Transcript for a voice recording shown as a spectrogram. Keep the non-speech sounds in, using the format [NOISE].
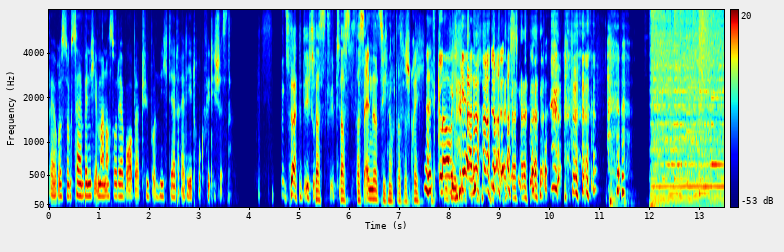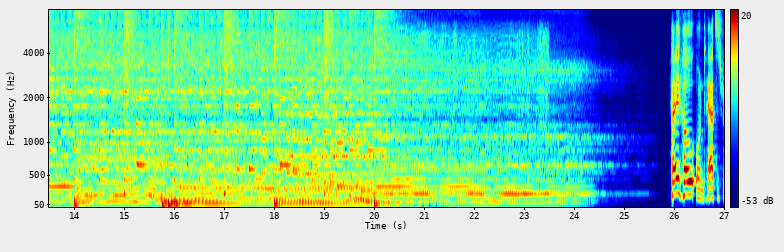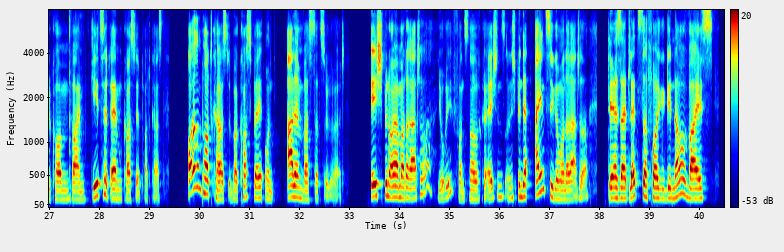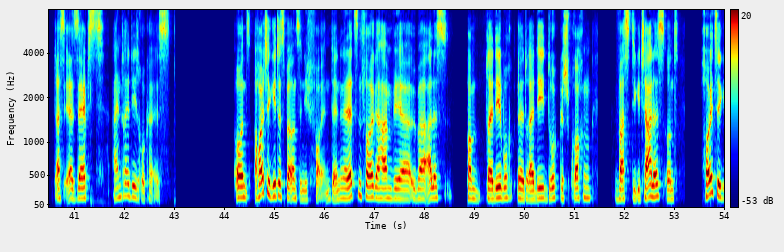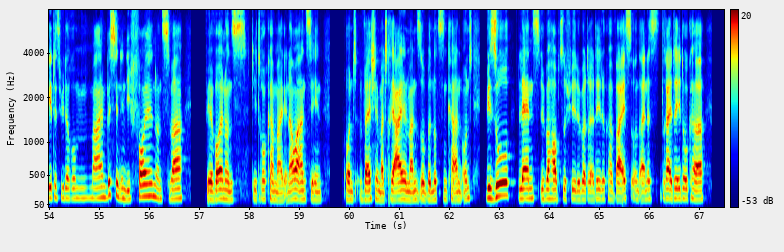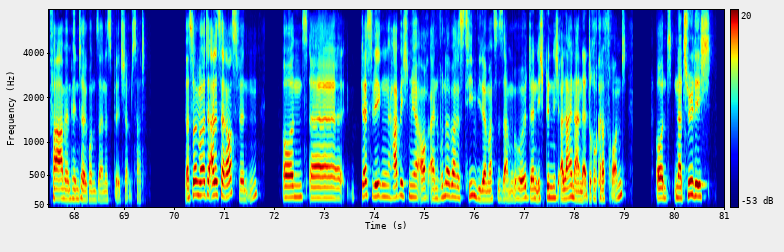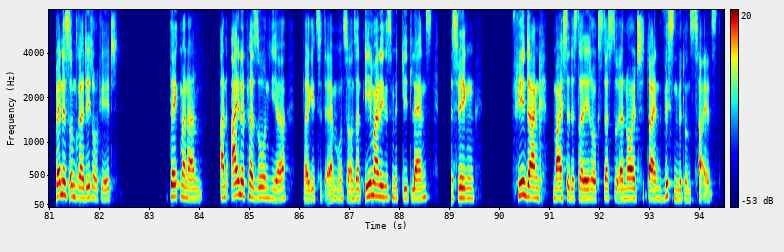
bei Rüstungsteilen bin ich immer noch so der Warbler-Typ und nicht der 3D-Druck-Fetischist. Das, das, das ändert sich noch, das verspreche ich. Das glaube ich gern. Hey ho und herzlich willkommen beim GZM Cosplay Podcast. Eurem Podcast über Cosplay und allem, was dazu gehört. Ich bin euer Moderator, Juri von Snow Creations, und ich bin der einzige Moderator, der seit letzter Folge genau weiß, dass er selbst ein 3D-Drucker ist. Und heute geht es bei uns in die Vollen, denn in der letzten Folge haben wir über alles vom 3D-Druck äh, 3D gesprochen, was digital ist. Und heute geht es wiederum mal ein bisschen in die Vollen. Und zwar, wir wollen uns die Drucker mal genauer ansehen und welche Materialien man so benutzen kann und wieso Lance überhaupt so viel über 3D-Drucker weiß und eines 3D-Drucker-Farm im Hintergrund seines Bildschirms hat. Das wollen wir heute alles herausfinden. Und äh, deswegen habe ich mir auch ein wunderbares Team wieder mal zusammengeholt, denn ich bin nicht alleine an der Druckerfront. Und natürlich, wenn es um 3D-Druck geht, denkt man an, an eine Person hier bei GZM, und zwar unser ehemaliges Mitglied Lance. Deswegen Vielen Dank, Meister des 3D-Drucks, dass du erneut dein Wissen mit uns teilst.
